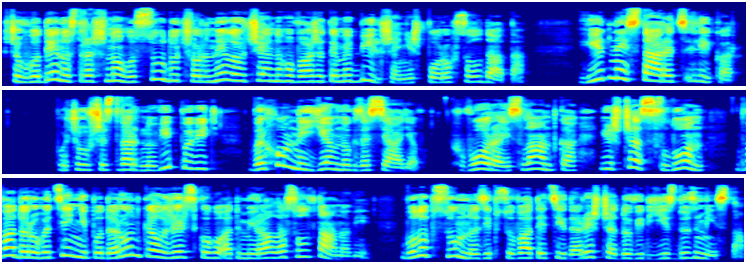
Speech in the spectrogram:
що в годину страшного суду чорнило вченого важитиме більше, ніж порох солдата? Гідний старець лікар. Почувши ствердну відповідь, верховний євнух засяяв хвора ісландка і ще слон, два дорогоцінні подарунки алжирського адмірала Султанові. Було б сумно зіпсувати ці дари ще до від'їзду з міста.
